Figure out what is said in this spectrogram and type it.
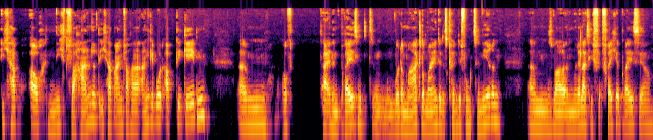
ich habe auch nicht verhandelt. Ich habe einfach ein Angebot abgegeben ähm, auf einen Preis, mit, wo der Makler meinte, das könnte funktionieren. Ähm, es war ein relativ frecher Preis, ja.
